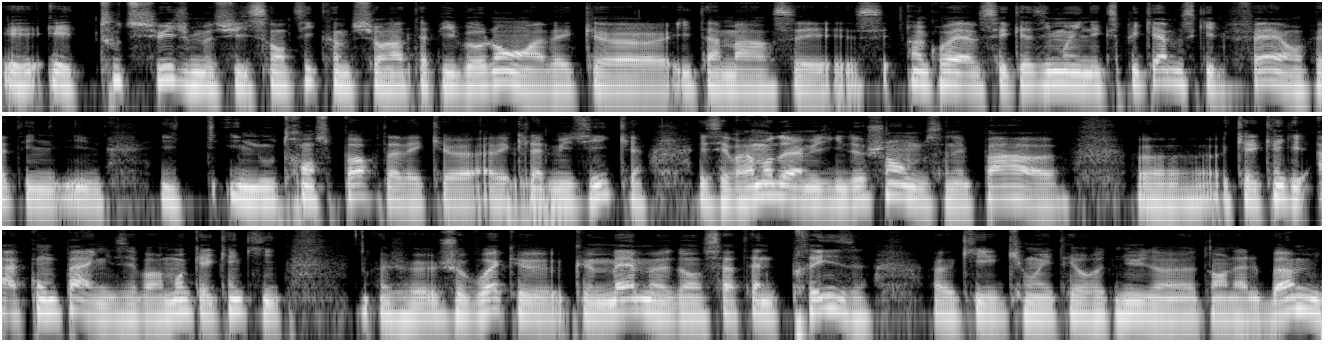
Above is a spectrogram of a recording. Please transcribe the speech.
Et, et, tout de suite, je me suis senti comme sur un tapis volant avec euh, Itamar. C'est incroyable, c'est quasiment inexplicable ce qu'il fait. En fait, il, il, il, nous transporte avec euh, avec la musique. Et c'est vraiment de la musique de chambre. Ce n'est pas euh, euh quelqu'un qui accompagne. C'est vraiment quelqu'un qui. Je, je, vois que que même dans certaines prises euh, qui, qui ont été retenues dans, dans l'album,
